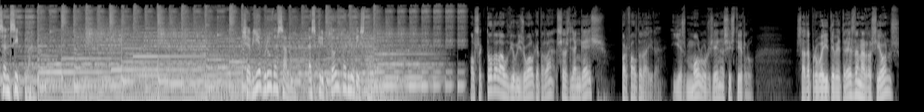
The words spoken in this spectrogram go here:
sensible Xavier Bru de Sala, escriptor i periodista. El sector de l'audiovisual català s'esllangueix per falta d'aire i és molt urgent assistir-lo. S'ha de proveir TV3 de narracions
